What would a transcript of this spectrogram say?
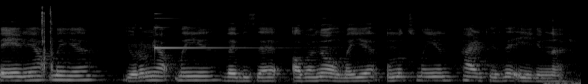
Beğeni yapmayı, yorum yapmayı ve bize abone olmayı unutmayın. Herkese iyi günler.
